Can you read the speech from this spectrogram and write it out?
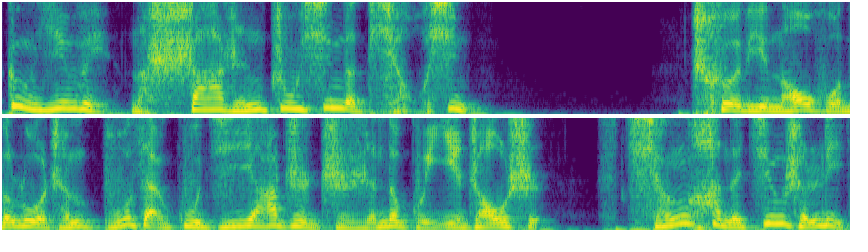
更因为那杀人诛心的挑衅。彻底恼火的洛尘不再顾及压制纸人的诡异招式。强悍的精神力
